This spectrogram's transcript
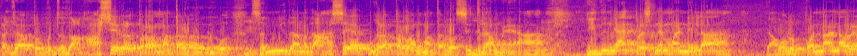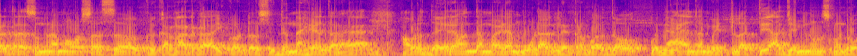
ಪ್ರಜಾಪ್ರಭುತ್ವದ ಆಶಯಗಳ ಪರವಾಗಿ ಮಾತಾಡೋರು, ಸಂವಿಧಾನದ ಆಶಯಗಳ ಪರವಾಗಿ ಮಾತಾಡೋ ಸಿದ್ದರಾಮಯ್ಯ, ಇದನ್ನ ಯಾಕೆ ಪ್ರಶ್ನೆ ಮಾಡಲಿಲ್ಲ? ಅವರು ಪೊನ್ನಣ್ಣ ಅವ್ರು ಹೇಳ್ತಾರೆ, ಸುಂದರಾಮ ವರ್ಸಸ್ ಕರ್ನಾಟಕ ಹೈಕೋರ್ಟ್ ಇದನ್ನ ಹೇಳ್ತಾರೆ. ಅವರು ಧೈರ್ಯವಂತ ಮಹಿಳೆ, ಮೂಡಾಗಿ ಲೆಟರ್ ಬರೆದು, ನ್ಯಾಯಾಲಯದ ಮೆಟ್ಲು ಹತ್ತಿ ಆ ಜಮೀನು ಉಳಿಸ್ಕೊಂಡ್ರು.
